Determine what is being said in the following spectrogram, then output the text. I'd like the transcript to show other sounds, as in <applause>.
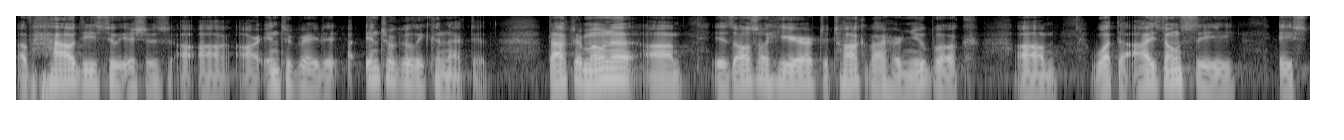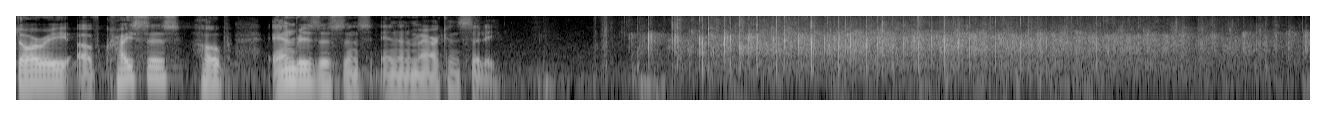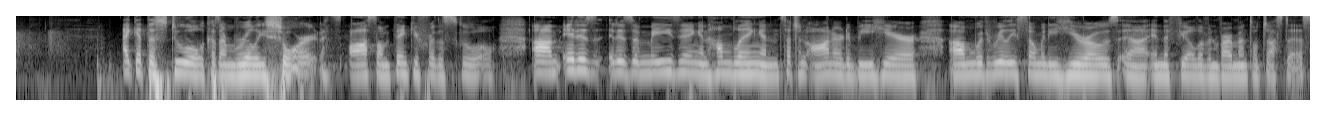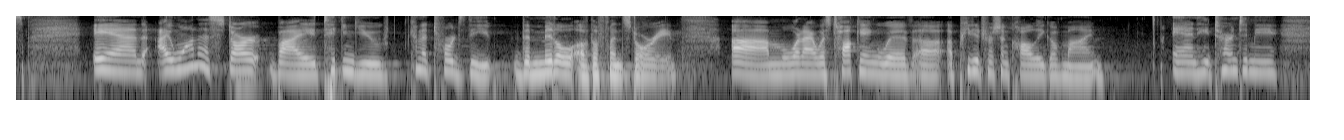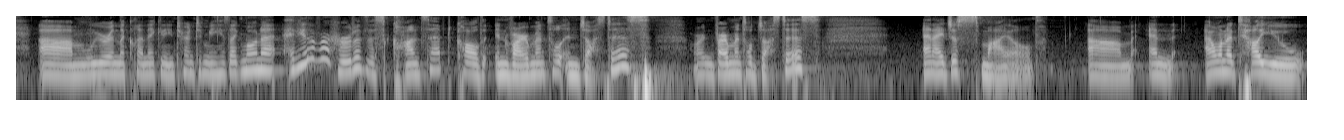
of how these two issues are, are integrated, integrally connected. Dr. Mona um, is also here to talk about her new book, um, What the Eyes Don't See, a story of crisis, hope, and resistance in an American city. I get the stool because I'm really short. It's awesome. Thank you for the stool. Um, it is it is amazing and humbling and such an honor to be here um, with really so many heroes uh, in the field of environmental justice. And I want to start by taking you kind of towards the the middle of the Flint story. Um, when I was talking with a, a pediatrician colleague of mine, and he turned to me um, we were in the clinic and he turned to me. He's like, Mona, have you ever heard of this concept called environmental injustice or environmental justice? And I just smiled. Um, and I want to tell you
